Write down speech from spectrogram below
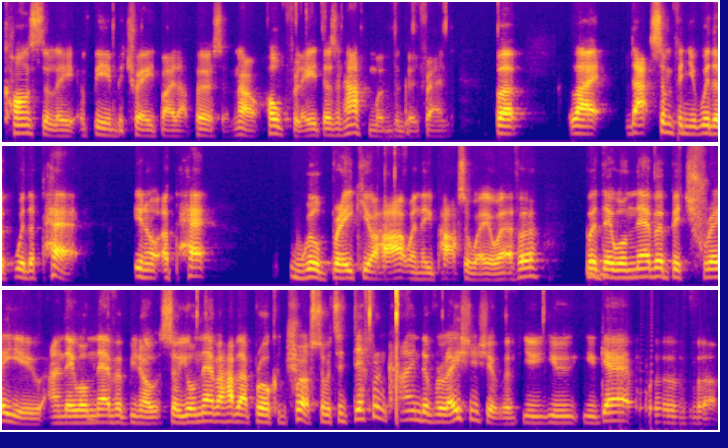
constantly of being betrayed by that person. Now, hopefully, it doesn't happen with a good friend, but like that's something you with a with a pet. You know, a pet will break your heart when they pass away or whatever, but they will never betray you, and they will never, you know, so you'll never have that broken trust. So it's a different kind of relationship with you. You you get with them.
